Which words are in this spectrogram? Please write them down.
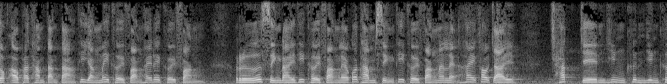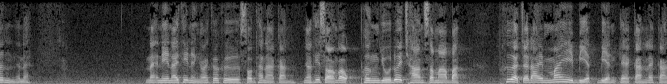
ยกเอาพระธรรมต่าง ๆ ที่ยังไม่เคยฟังให้ได้เคยฟัง หรือสิ่งใดที่เคยฟังแล้วก็ทำสิ่งที่เคยฟังนั่นแหละ ให้เข้าใจชัดเจนยิ่งขึ้นยิ่งขึ้นนะนะในนี้ในที่หนึ่งก็คือสนทนากัน อย่างที่สองก็พึงอยู่ด้วยฌานสมาบัติเพื่อจะได้ไม่เบียดเบียนแก่กันและกัน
